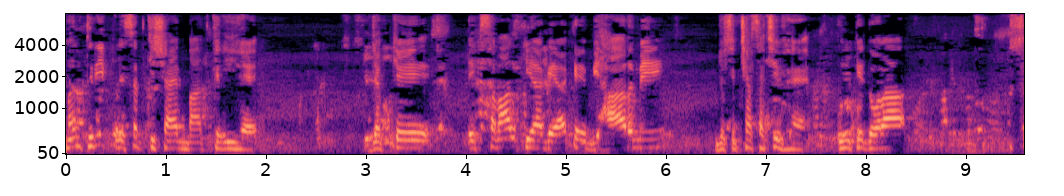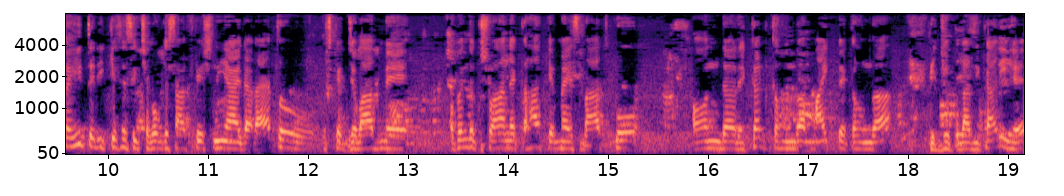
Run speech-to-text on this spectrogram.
मंत्री परिषद की शायद बात करी है, जबकि एक सवाल किया गया कि बिहार में जो शिक्षा सचिव हैं, उनके द्वारा सही तरीके से शिक्षकों के साथ पेश नहीं आया जा रहा है तो उसके जवाब में उपेंद्र कुशवाहा ने कहा कि मैं इस बात को ऑन द रिकॉर्ड कहूँगा माइक पे कहूँगा कि जो पदाधिकारी है,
